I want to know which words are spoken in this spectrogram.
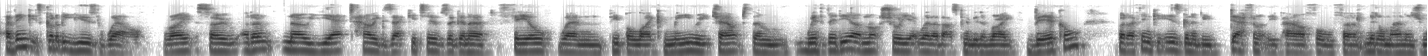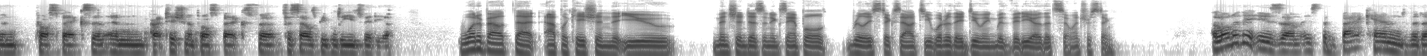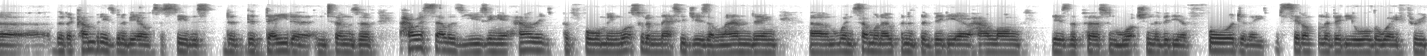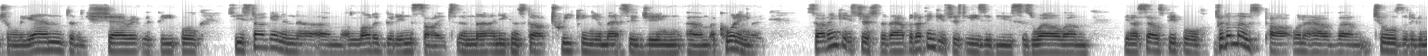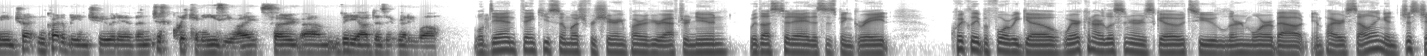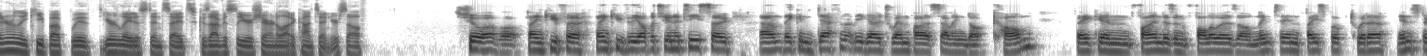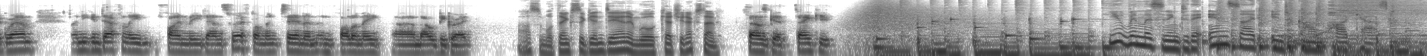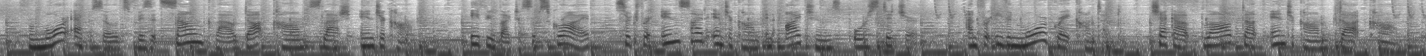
I think it's got to be used well, right? So I don't know yet how executives are going to feel when people like me reach out to them with video. I'm not sure yet whether that's going to be the right vehicle but I think it is going to be definitely powerful for middle management prospects and, and practitioner prospects for, for salespeople to use video. What about that application that you mentioned as an example really sticks out to you? What are they doing with video that's so interesting? A lot of it is um, it's the back end that a that a company is going to be able to see this the, the data in terms of how a seller's using it, how it's performing, what sort of messages are landing. Um, when someone opens the video, how long is the person watching the video for? Do they sit on the video all the way through till the end? Do they share it with people? So you start getting um, a lot of good insight, and uh, and you can start tweaking your messaging um, accordingly. So I think it's just for that, but I think it's just ease of use as well. Um, you know, salespeople, for the most part, want to have um, tools that are going to be incredibly intuitive and just quick and easy, right? So um, Vidyard does it really well. Well, Dan, thank you so much for sharing part of your afternoon with us today. This has been great quickly before we go, where can our listeners go to learn more about Empire Selling and just generally keep up with your latest insights? Because obviously you're sharing a lot of content yourself. Sure. Well, thank you for thank you for the opportunity. So um, they can definitely go to empireselling.com. They can find us and follow us on LinkedIn, Facebook, Twitter, Instagram, and you can definitely find me, Dan Swift, on LinkedIn and, and follow me. Um, that would be great. Awesome. Well, thanks again, Dan, and we'll catch you next time. Sounds good. Thank you. You've been listening to the Inside Intercom podcast. For more episodes, visit soundcloud.com slash intercom. If you'd like to subscribe, search for Inside Intercom in iTunes or Stitcher. And for even more great content, check out blog.intercom.com.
